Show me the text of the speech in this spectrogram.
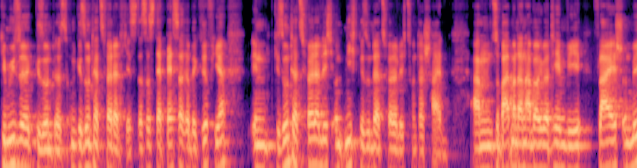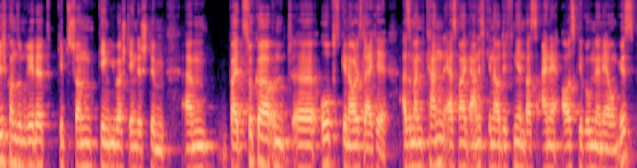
Gemüse gesund ist und gesundheitsförderlich ist. Das ist der bessere Begriff hier, in gesundheitsförderlich und nicht gesundheitsförderlich zu unterscheiden. Ähm, sobald man dann aber über Themen wie Fleisch und Milchkonsum redet, gibt es schon gegenüberstehende Stimmen. Ähm, bei Zucker und äh, Obst genau das Gleiche. Also man kann erstmal gar nicht genau definieren, was eine ausgewogene Ernährung ist.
